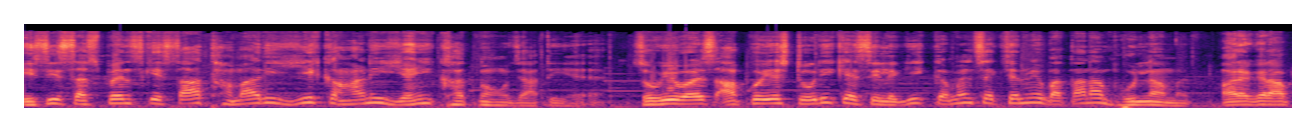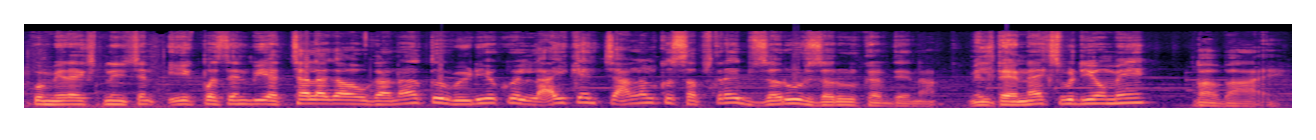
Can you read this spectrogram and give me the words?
इसी सस्पेंस के साथ हमारी ये कहानी यहीं खत्म हो जाती है। सो so व्यूअर्स आपको ये स्टोरी कैसी लगी? कमेंट सेक्शन में बताना भूलना मत। और अगर आपको मेरा एक्सप्लेनेशन एक परसेंट भी अच्छा लगा होगा ना तो वीडियो को लाइक एंड चैनल को सब्सक्राइब ज़रूर ज़रूर ज़रूर कर देना। मिलते हैं नेक्स्ट वीडियो में। Bye bye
